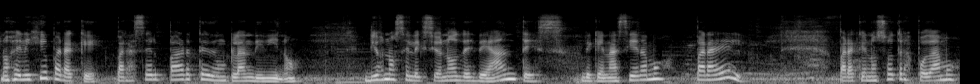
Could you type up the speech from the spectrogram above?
¿Nos eligió para qué? Para ser parte de un plan divino. Dios nos seleccionó desde antes de que naciéramos para Él, para que nosotras podamos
